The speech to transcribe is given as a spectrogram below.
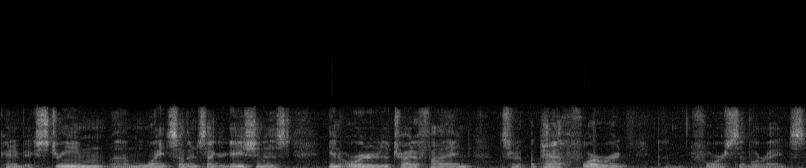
kind of extreme um, white Southern segregationist, in order to try to find sort of a path forward um, for civil rights.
